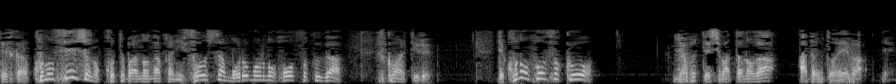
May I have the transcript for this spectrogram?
ですから、この聖書の言葉の中にそうした諸々の法則が含まれている。で、この法則を破ってしまったのがアダムとエヴァ。ね、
